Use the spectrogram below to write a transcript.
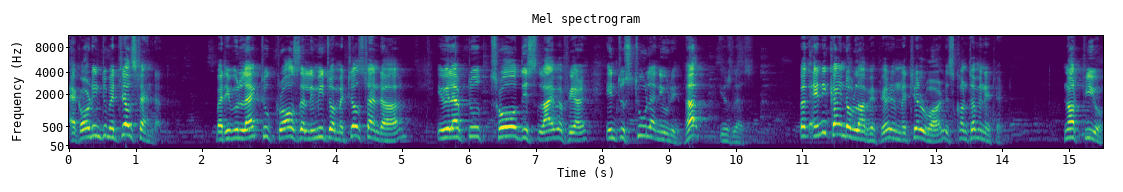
According to material standard. But if you like to cross the limit of material standard, you will have to throw this life affair into stool and urine. Huh? Useless. But any kind of love affair in material world is contaminated, not pure.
